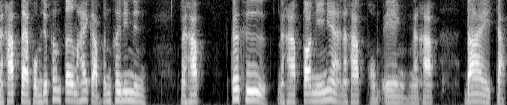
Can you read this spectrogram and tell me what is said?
นะครับแต่ผมจะเพิ่มเติมให้กับเพื่อนๆนิดนึงนะครับก็คือนะครับตอนนี้เนี่ยนะครับผมเองนะครับได้จับ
